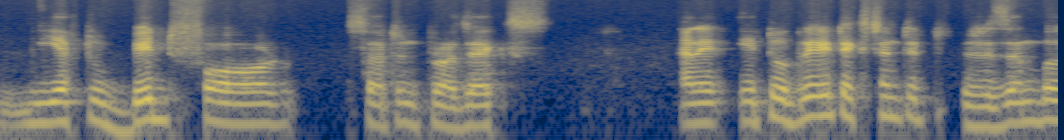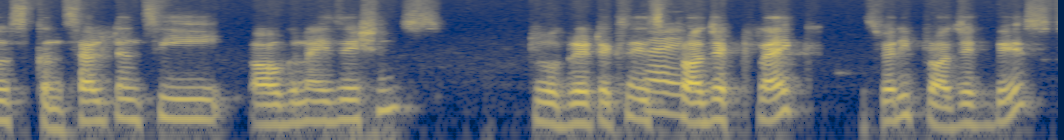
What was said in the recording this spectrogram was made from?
we have to bid for certain projects, and it, it, to a great extent, it resembles consultancy organizations. To a great extent, right. it's project-like. It's very project-based,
